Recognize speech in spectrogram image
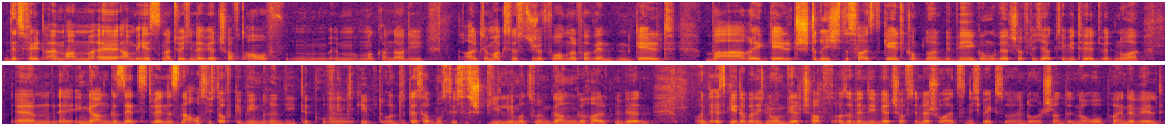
Das fällt einem am, äh, am ehesten natürlich in der Wirtschaft auf. Hm, man kann da die alte marxistische Formel verwenden, Geld, Ware, Geld, Strich. Das heißt, Geld kommt nur in Bewegung, wirtschaftliche Aktivität wird nur ähm, in Gang gesetzt, wenn es eine Aussicht auf Gewinn, Rendite, Profit mhm. gibt. Und deshalb muss dieses Spiel immer zu im Gang gehalten werden. Und es geht aber nicht nur um Wirtschaft. Also wenn die Wirtschaft in der Schweiz nicht wächst oder in Deutschland, in Europa, in der Welt,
